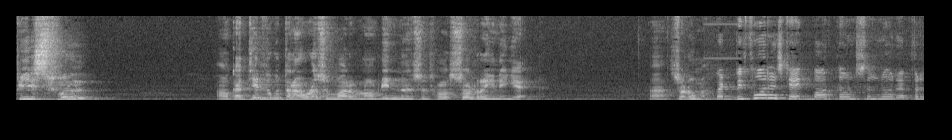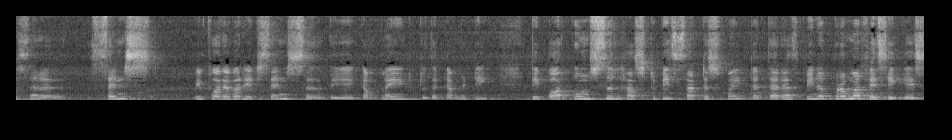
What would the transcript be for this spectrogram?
பீஸ்ஃபுல் அவன் கத்தி எடுத்து குத்தினா கூட சும்மா இருக்கணும் அப்படின்னு சொ- சொல்கிறீங்க நீங்கள் ஆ சொல்லுங்கம்மா But ஸ்டேட் பார் கவுன்சில்னு bar sense before ever it sends uh, the complaint to the committee, the bar council has to be satisfied that there has been a prima facie case.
